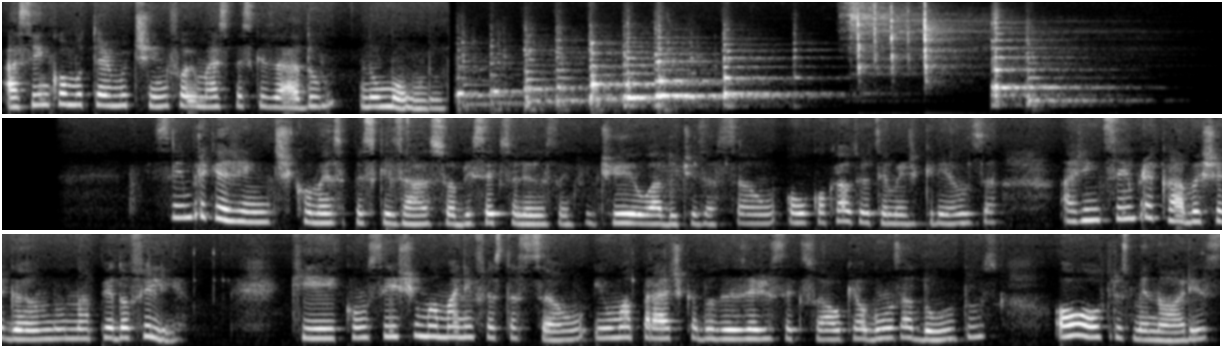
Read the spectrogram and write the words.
assim como o termo teen foi o mais pesquisado no mundo. Sempre que a gente começa a pesquisar sobre sexualização infantil, adultização ou qualquer outro tema de criança, a gente sempre acaba chegando na pedofilia que consiste em uma manifestação e uma prática do desejo sexual que alguns adultos ou outros menores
